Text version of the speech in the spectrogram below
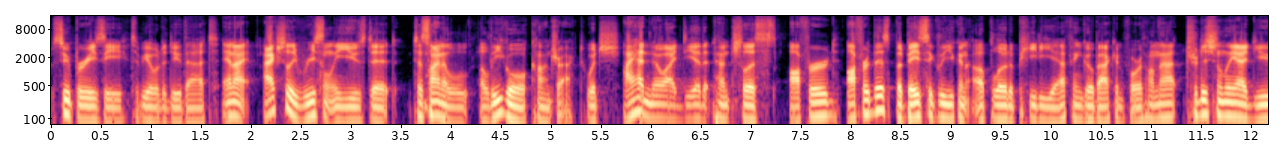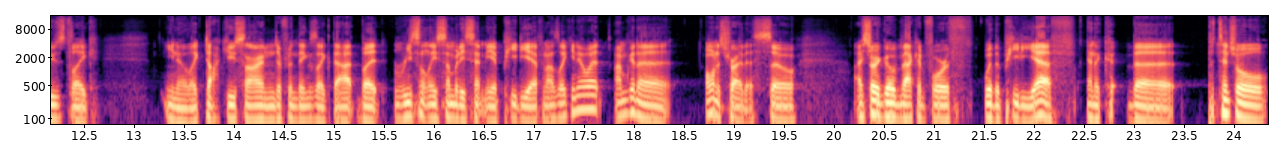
super easy to be able to do that. And I actually recently used it to sign a, a, legal contract, which I had no idea that Punchlist offered offered this, but basically you can upload a PDF and go back and forth on that. Traditionally I'd used like you know, like DocuSign and different things like that, but recently somebody sent me a PDF and I was like, "You know what? I'm going to I want to try this." So I started going back and forth with a PDF and the the potential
